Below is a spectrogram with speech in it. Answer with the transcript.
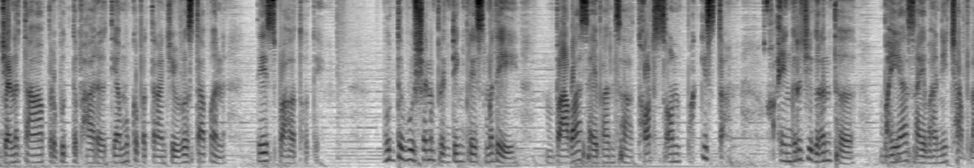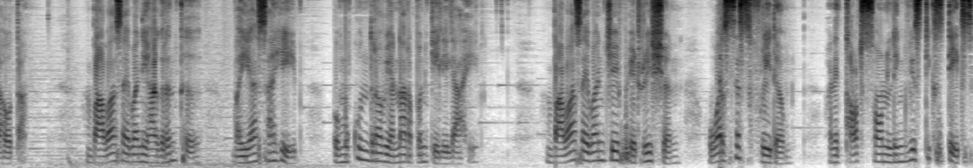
जनता प्रबुद्ध भारत या मुखपत्रांचे व्यवस्थापन तेच पाहत होते. बुद्धभूषण प्रिंटिंग प्रेसमध्ये बाबासाहेबांचा थॉट्स ऑन पाकिस्तान हा इंग्रजी ग्रंथ भैयासाहेबांनी छापला होता. बाबासाहेबांनी हा ग्रंथ भैयासाहेब व मुकुंदराव यांना अर्पण केलेला आहे. बाबासाहेबांचे फेडरेशन वर्सेस फ्रीडम आणि थॉट्स ऑन लिंग्विस्टिक स्टेट्स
